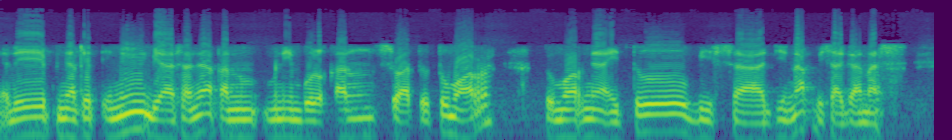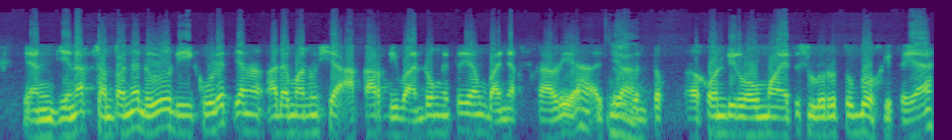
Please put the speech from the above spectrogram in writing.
jadi penyakit ini biasanya akan menimbulkan suatu tumor. Tumornya itu bisa jinak, bisa ganas yang jinak contohnya dulu di kulit yang ada manusia akar di Bandung itu yang banyak sekali ya itu yeah. bentuk uh, kondiloma itu seluruh tubuh gitu ya.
